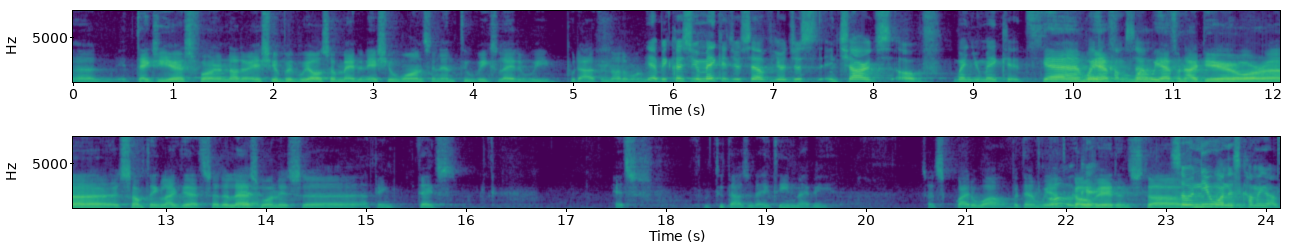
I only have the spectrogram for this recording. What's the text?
uh, it takes years for another issue, but we also made an issue once, and then two weeks later we put out another one. Yeah, because you make it yourself, you're just in charge of when you make it. Yeah, and when we it have when out. we have an idea or uh, something like that. So the last Yeah. one is, uh, I think, dates. It's from 2018 maybe. So it's quite a while. But then we had Oh, okay. COVID and stuff. So a new one is uh, coming up.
